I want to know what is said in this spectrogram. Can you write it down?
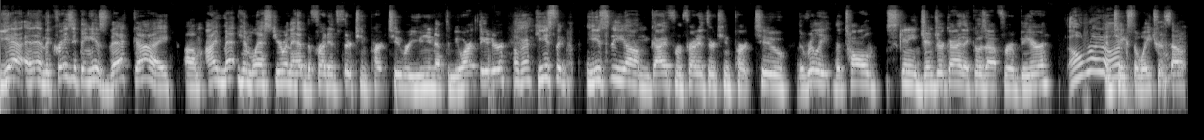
Yeah, and, and the crazy thing is that guy. Um, I met him last year when they had the Friday the Thirteenth Part Two reunion at the Nuart Theater. Okay. He's the he's the um, guy from Friday the Thirteenth Part Two, the really the tall, skinny ginger guy that goes out for a beer. Oh, right and on. takes the waitress out.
